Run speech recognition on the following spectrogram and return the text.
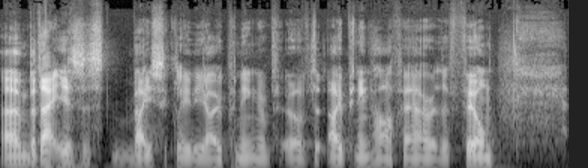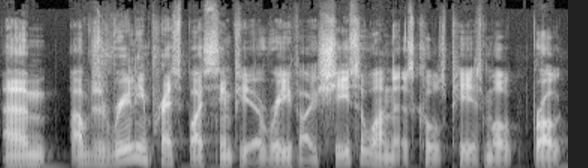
Um, but that is basically the opening of, of the opening half hour of the film. Um, I was really impressed by Cynthia Erivo. She's the one that has caused Piers, Mo- Bro-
